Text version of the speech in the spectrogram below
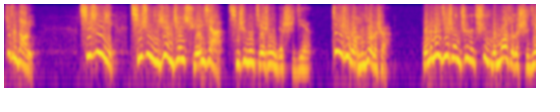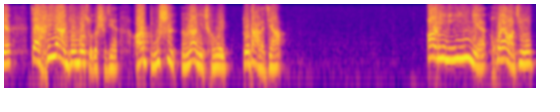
就这个道理。其实你，其实你认真学一下，其实能节省你的时间。这就是我们做的事儿。我们能节省你是是你的摸索的时间，在黑暗中摸索的时间，而不是能让你成为多大的家。二零零一年互联网金融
